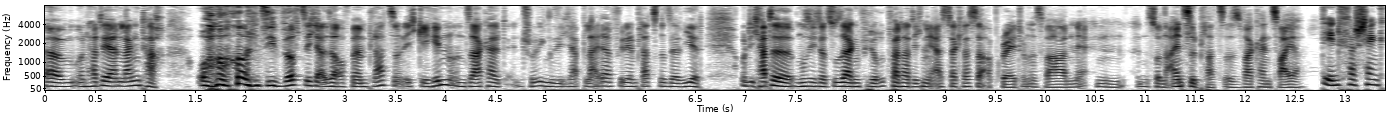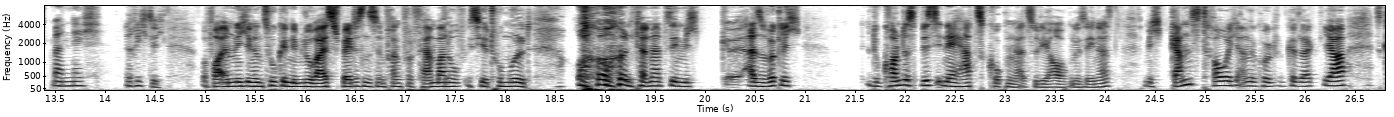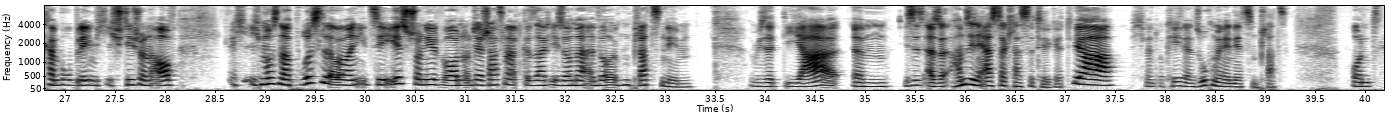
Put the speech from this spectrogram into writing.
Ähm, und hatte ja einen langen Tag. Und sie wirft sich also auf meinen Platz und ich gehe hin und sage halt, entschuldigen Sie, ich habe leider für den Platz reserviert. Und ich hatte, muss ich dazu sagen, für die Rückfahrt hatte ich eine erster Klasse Upgrade und es war ein, ein, so ein Einzelplatz, also es war kein Zweier. Den verschenkt man nicht. Richtig. Vor allem nicht in einem Zug, in dem du weißt, spätestens in Frankfurt Fernbahnhof ist hier Tumult. Und dann hat sie mich, also wirklich, du konntest bis in ihr Herz gucken, als du die Augen gesehen hast. Mich ganz traurig angeguckt und gesagt, ja, ist kein Problem, ich, ich stehe schon auf. Ich, ich muss nach Brüssel, aber mein ICE ist storniert worden und der Schaffner hat gesagt, ich soll mir einfach irgendeinen Platz nehmen. Und wie gesagt, ja, ähm, ist es, also haben Sie ein Erster-Klasse-Ticket? Ja. Ich meinte, okay, dann suchen wir Ihnen jetzt einen Platz. Und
